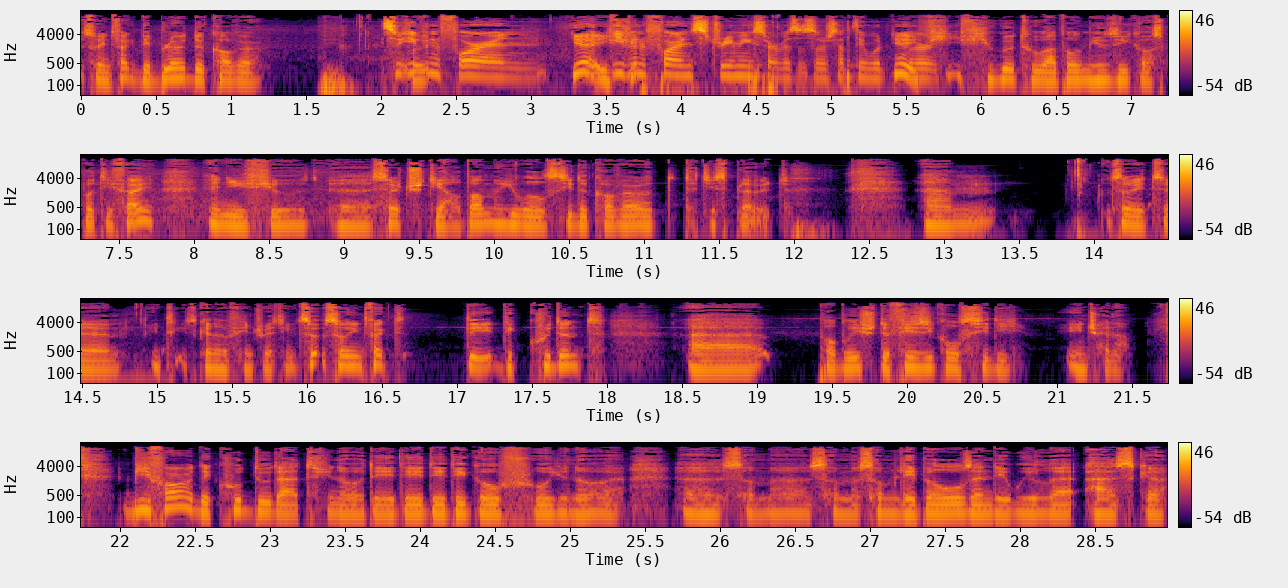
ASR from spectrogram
so in fact, they blurred the cover so, so even foreign, yeah, like even you, foreign streaming services or something would. Yeah, if, if, you go to Apple Music or Spotify and if you uh, search the album, you will see the cover that is blurred. Um, so it's uh, it's, it's kind of interesting. So so in fact, they they couldn't uh, publish the physical CD in China before they could do that you know they they they, they go through you know uh, uh, some uh, some some labels and they will uh, ask uh,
